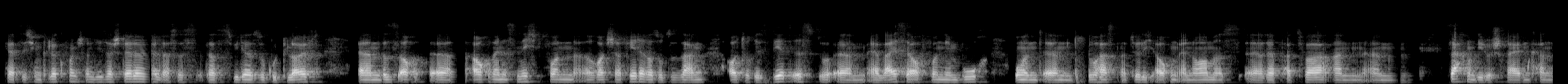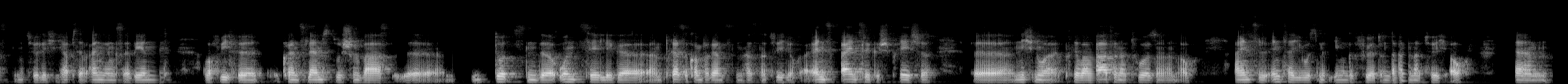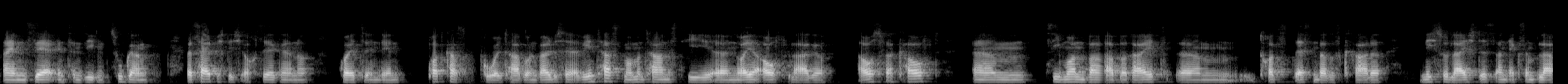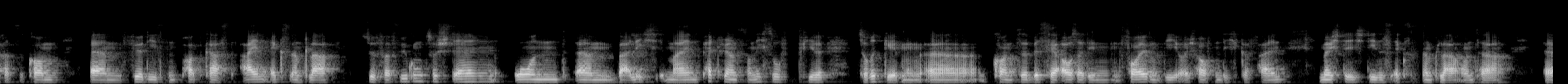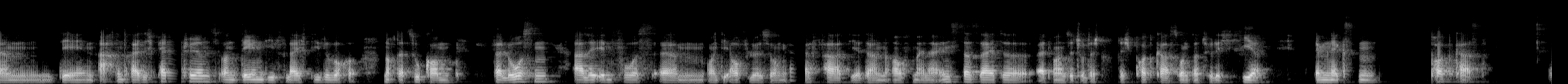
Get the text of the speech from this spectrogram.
Herzlichen Glückwunsch an dieser Stelle, dass es, dass es wieder so gut läuft. Ähm, das ist auch, äh, auch wenn es nicht von Roger Federer sozusagen autorisiert ist, du, ähm, er weiß ja auch von dem Buch und ähm, du hast natürlich auch ein enormes äh, Repertoire an ähm, Sachen, die du schreiben kannst. Natürlich, ich habe es ja eingangs erwähnt, auf wie viele Grand Slams du schon warst, äh, Dutzende, unzählige äh, Pressekonferenzen, hast natürlich auch Einzelgespräche, äh, nicht nur privater Natur, sondern auch Einzelinterviews mit ihm geführt und dann natürlich auch ähm, einen sehr intensiven Zugang, weshalb ich dich auch sehr gerne heute in den Podcast geholt habe. Und weil du es ja erwähnt hast, momentan ist die äh, neue Auflage ausverkauft. Ähm, Simon war bereit, ähm, trotz dessen, dass es gerade nicht so leicht ist, an Exemplare zu kommen, ähm, für diesen Podcast ein Exemplar zur Verfügung zu stellen. Und ähm, weil ich meinen Patreons noch nicht so viel zurückgeben äh, konnte bisher, außer den Folgen, die euch hoffentlich gefallen, möchte ich dieses Exemplar unter ähm, den 38 Patreons und denen, die vielleicht diese Woche noch dazukommen, verlosen. Alle Infos ähm, und die Auflösung erfahrt ihr dann auf meiner Insta-Seite advantage-podcast und natürlich hier im nächsten Podcast.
